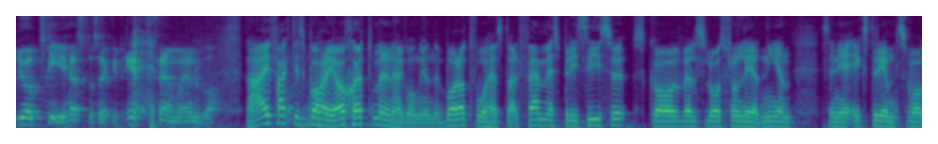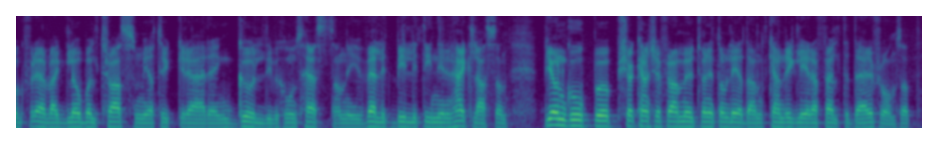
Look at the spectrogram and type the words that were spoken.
du har tre hästar säkert. 1, 5 och 11. Nej, faktiskt bara. Jag har skött mig den här gången. Bara två hästar. Fem Esprit Sisu ska väl slås från ledningen. Sen är jag extremt svag för 11 Global Trust som jag tycker är en gulddivisionshäst. Han är ju väldigt billigt in i den här klassen. Björn Goop upp, kör kanske fram utvändigt om ledaren, kan reglera fältet därifrån. Så att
